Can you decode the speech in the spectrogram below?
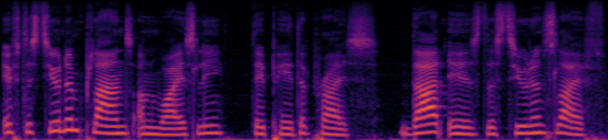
If the student plans unwisely, they pay the price. That is the student's life.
